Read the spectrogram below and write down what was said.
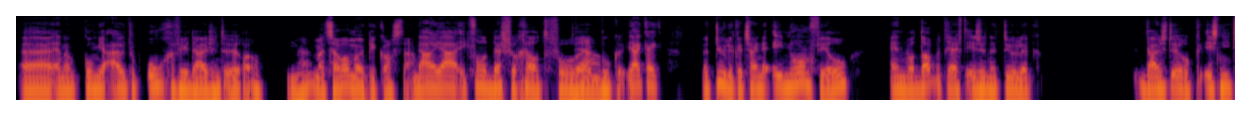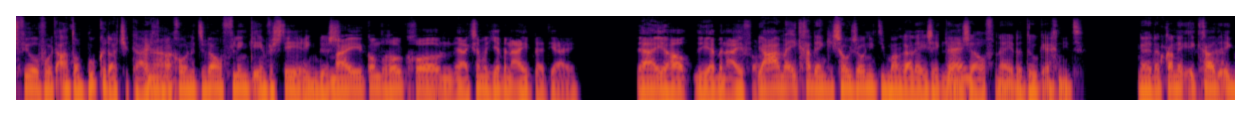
en dan kom je uit op ongeveer 1000 euro. Nee, maar het zou wel mooi op je kast staan. Nou ja, ik vond het best veel geld voor Ja? boeken. Ja, kijk, natuurlijk, het zijn er enorm veel. En wat dat betreft is het natuurlijk 1000 euro is niet veel voor het aantal boeken dat je krijgt. Ja. Maar gewoon, het is wel een flinke investering. Dus Maar je kan toch ook gewoon... Ja, ik zeg maar, je hebt een iPad, jij. Ja, je, had, je hebt een iPhone. ja, maar ik ga denk ik sowieso niet die manga lezen. Ik ken Nee? mezelf. Nee, dat doe ik echt niet. Nee, dan kan ik, ik, ga, Ja. ik,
